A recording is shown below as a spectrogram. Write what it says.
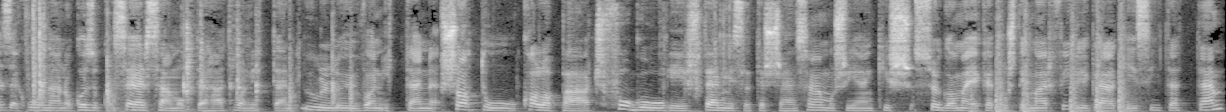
Ezek volnának azok a szerszámok, tehát van itten üllő, van itten satú, kalapács, fogó, és természetesen számos ilyen kis szög, amelyeket most én már félig elkészítettem,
